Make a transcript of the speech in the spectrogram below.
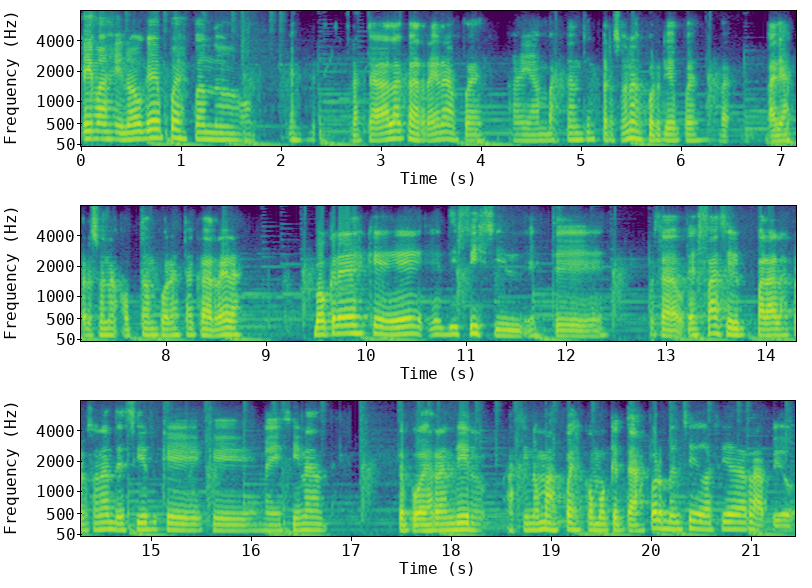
Me imagino que pues cuando entraste a la carrera, pues habían bastantes personas, porque pues varias personas optan por esta carrera. ¿Vos crees que es difícil este o sea, es fácil para las personas decir que, medicina te puedes rendir así nomás, pues como que te das por vencido así de rápido.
